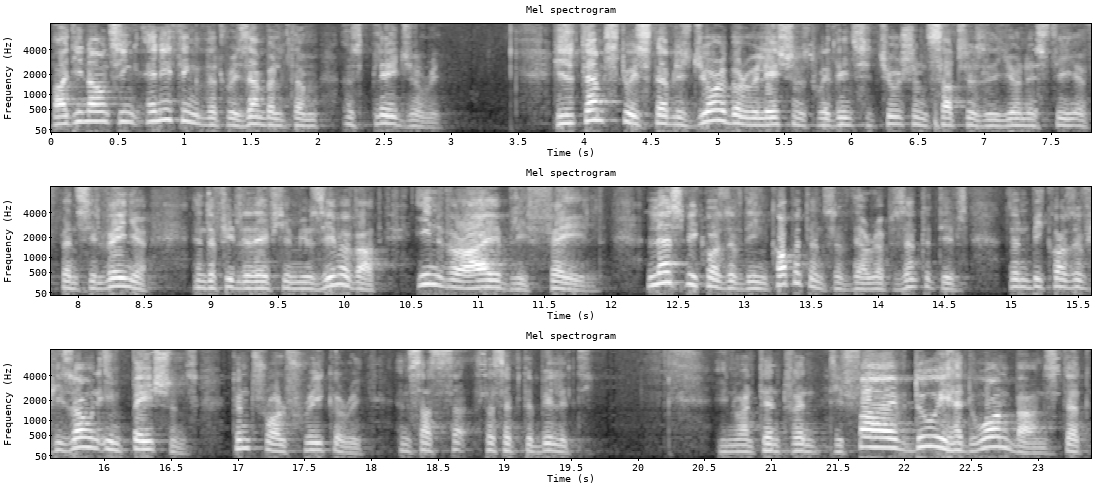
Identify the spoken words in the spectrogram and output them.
by denouncing anything that resembled them as plagiarism. His attempts to establish durable relations with institutions such as the University of Pennsylvania and the Philadelphia Museum of Art invariably failed, less because of the incompetence of their representatives than because of his own impatience, control freakery, and sus susceptibility. In 1925, Dewey had warned Barnes that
